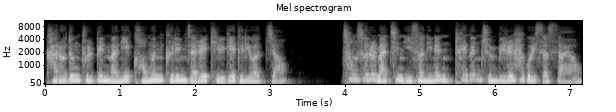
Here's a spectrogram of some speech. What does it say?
가로등 불빛만이 검은 그림자를 길게 드리웠죠. 청소를 마친 이선희는 퇴근 준비를 하고 있었어요.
